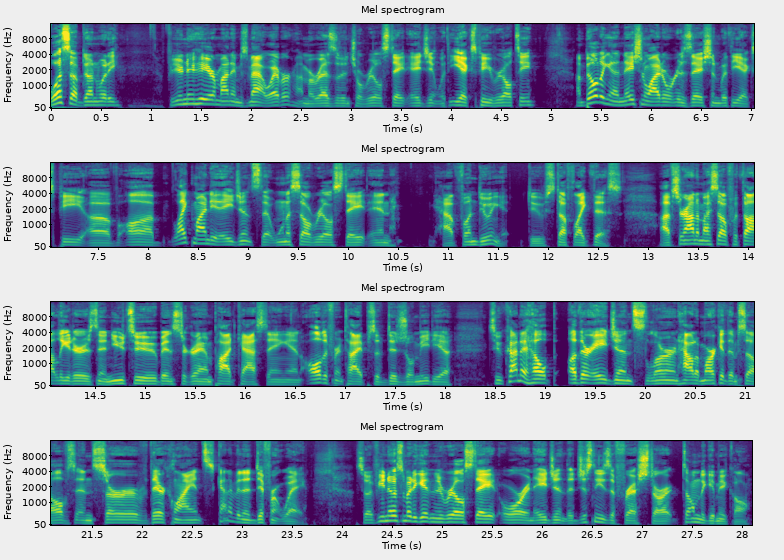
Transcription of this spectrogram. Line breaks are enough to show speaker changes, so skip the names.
What's up, Dunwoody? If you're new here, my name is Matt Weber. I'm a residential real estate agent with eXp Realty. I'm building a nationwide organization with eXp of uh, like minded agents that want to sell real estate and have fun doing it, do stuff like this. I've surrounded myself with thought leaders in YouTube, Instagram, podcasting, and all different types of digital media to kind of help other agents learn how to market themselves and serve their clients kind of in a different way. So if you know somebody getting into real estate or an agent that just needs a fresh start, tell them to give me a call.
